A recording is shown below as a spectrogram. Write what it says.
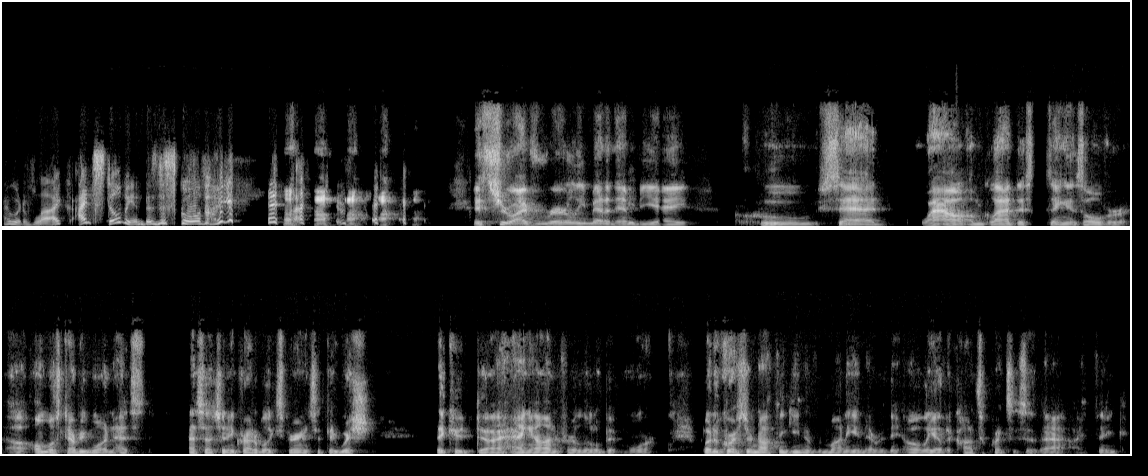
i would have liked i'd still be in business school if i it's true i've rarely met an mba who said wow i'm glad this thing is over uh, almost everyone has has such an incredible experience that they wish they could uh, hang on for a little bit more. But of course, they're not thinking of the money and everything, all the other consequences of that. I think.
